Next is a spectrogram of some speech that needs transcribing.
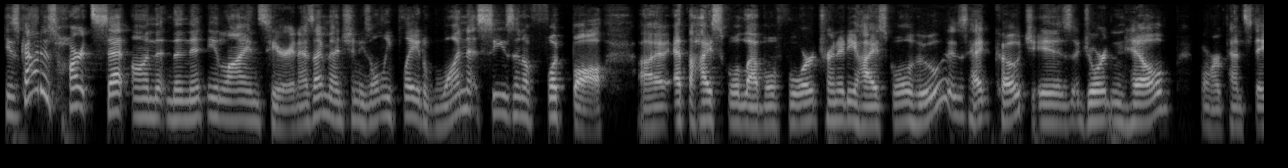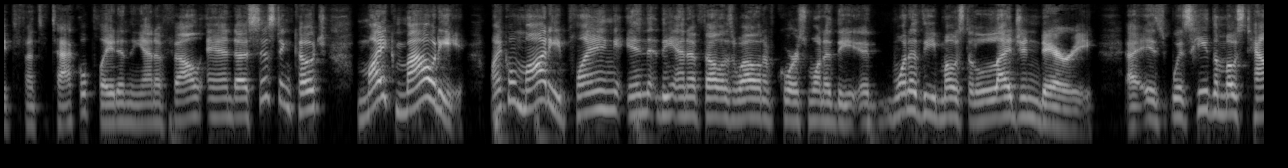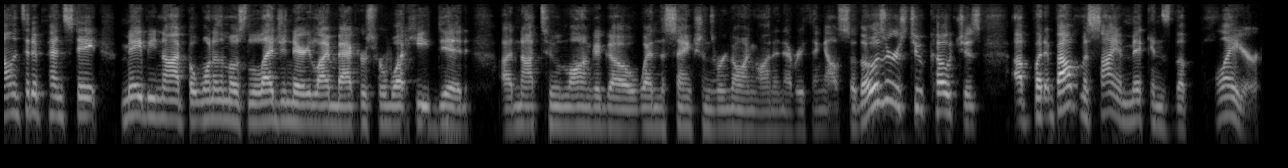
he's got his heart set on the, the Nittany Lions here. And as I mentioned, he's only played one season of football uh, at the high school level for Trinity High School, who his head coach is Jordan Hill former Penn State defensive tackle, played in the NFL, and assistant coach Mike Mauti, Michael Mauti, playing in the NFL as well, and of course one of the one of the most legendary. Uh, is was he the most talented at Penn State? Maybe not, but one of the most legendary linebackers for what he did uh, not too long ago when the sanctions were going on and everything else. So those are his two coaches. Uh, but about Messiah Mickens, the player,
